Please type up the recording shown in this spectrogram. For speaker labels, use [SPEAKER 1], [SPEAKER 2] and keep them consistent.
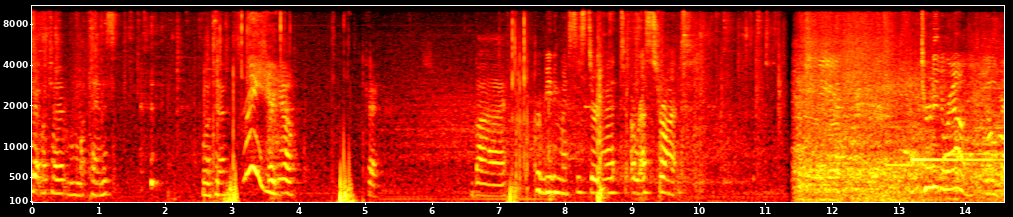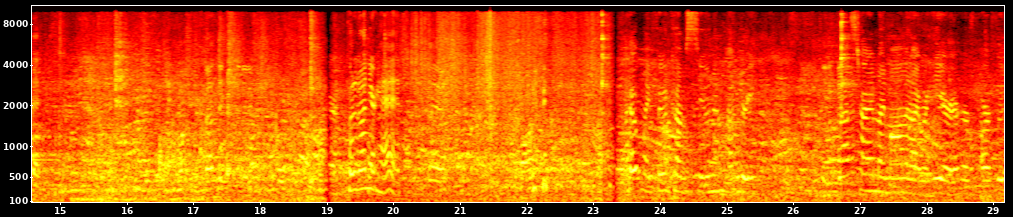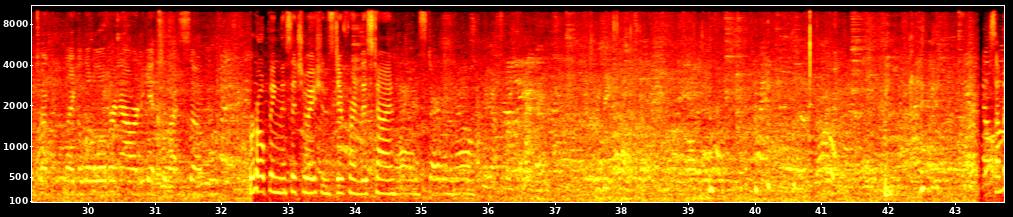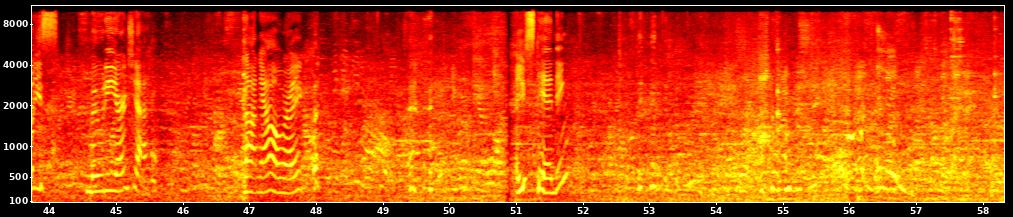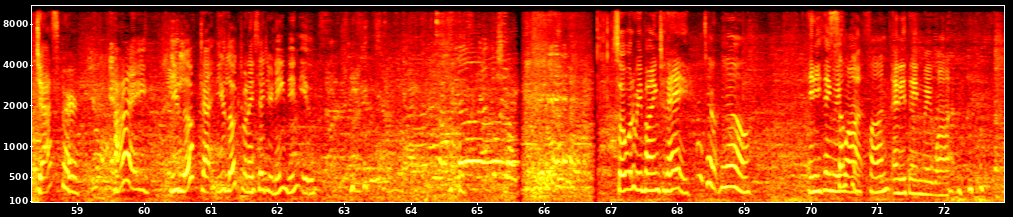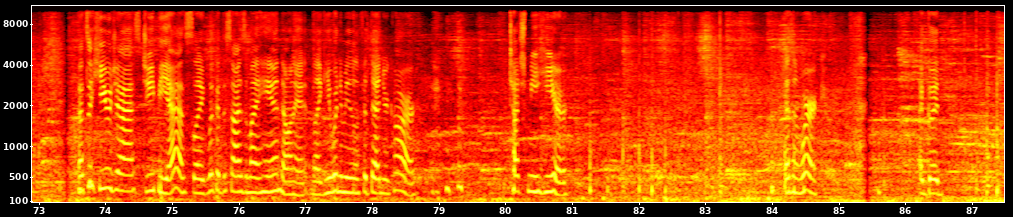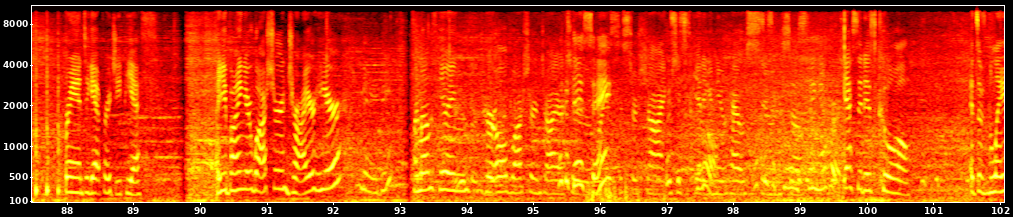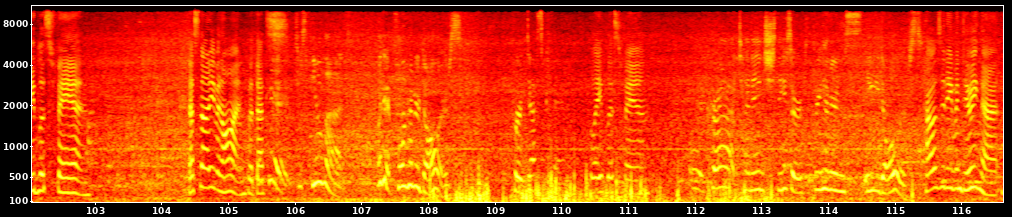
[SPEAKER 1] my time, my penis. Montana.
[SPEAKER 2] Hi.
[SPEAKER 1] Right now. Okay. Bye.
[SPEAKER 2] We're meeting my sister at a restaurant.
[SPEAKER 1] Turn it around a little bit.
[SPEAKER 2] Put it on your head. I hope my food comes soon. I'm hungry. Time my mom and I were here, her, our food took like a little over an hour to get to us, so we're hoping the situation's different this time.
[SPEAKER 1] I'm starving now.
[SPEAKER 2] Somebody's moody, aren't ya? Not now, right? Are you standing? Hi. You looked at you looked when I said your name, didn't you? So what are we buying today?
[SPEAKER 1] I don't know.
[SPEAKER 2] Anything we
[SPEAKER 1] Something
[SPEAKER 2] want.
[SPEAKER 1] fun.
[SPEAKER 2] Anything we want. That's a huge ass GPS. Like, look at the size of my hand on it. Like, you wouldn't be able to fit that in your car. Touch me here. Doesn't work. A good brand to get for a GPS. Are you buying your washer and dryer here?
[SPEAKER 1] Maybe.
[SPEAKER 2] My mom's giving her old washer and dryer
[SPEAKER 1] Look at
[SPEAKER 2] to
[SPEAKER 1] this,
[SPEAKER 2] my
[SPEAKER 1] eh?
[SPEAKER 2] sister Shy because she's
[SPEAKER 1] is
[SPEAKER 2] getting a new house
[SPEAKER 1] This
[SPEAKER 2] soon.
[SPEAKER 1] is the
[SPEAKER 2] so.
[SPEAKER 1] thing ever.
[SPEAKER 2] Yes, it is cool. It's a bladeless fan. That's not even on, but that's
[SPEAKER 1] Look at it. Just feel that. Look at $400 for a desk fan.
[SPEAKER 2] bladeless fan.
[SPEAKER 1] Holy crap, 10 inch. These are $380.
[SPEAKER 2] How is it even doing that?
